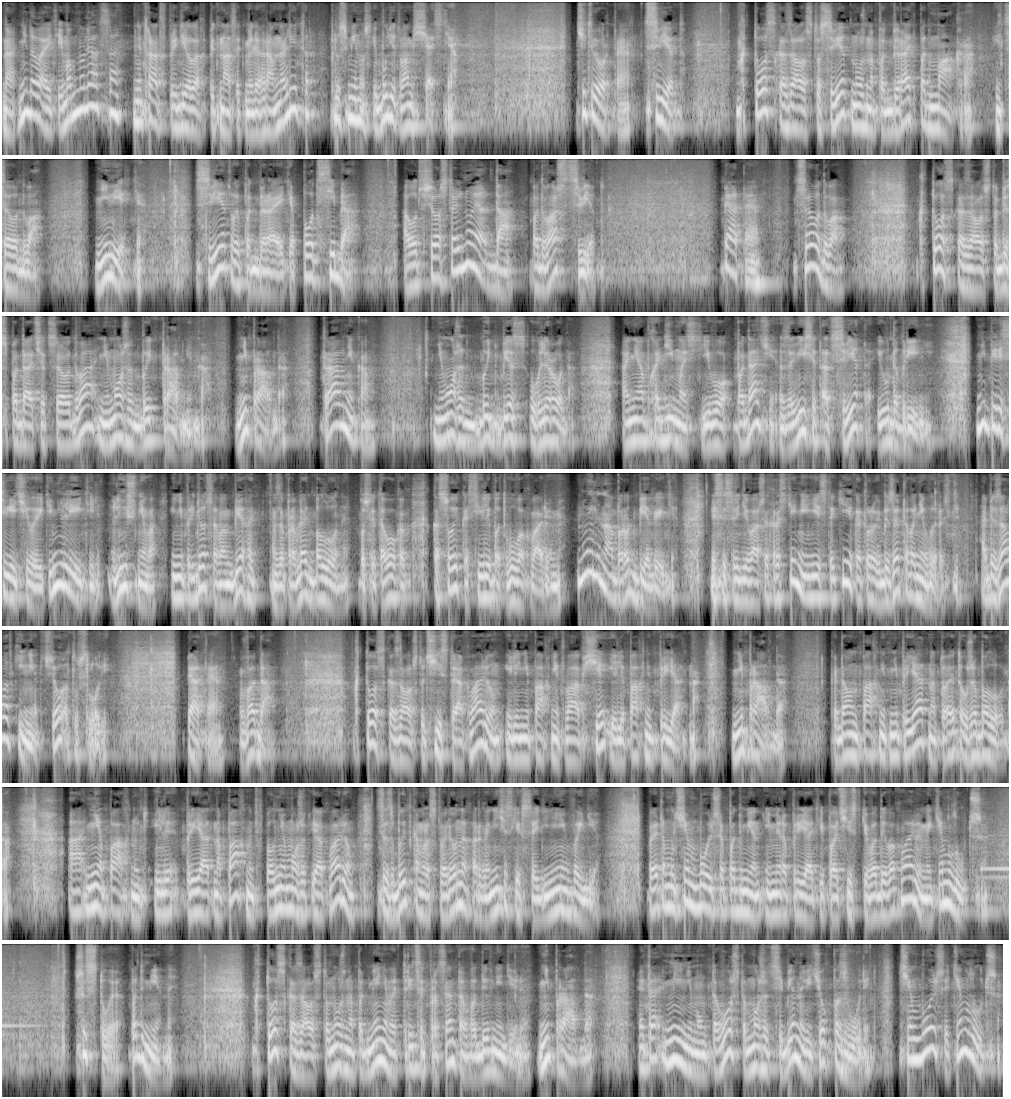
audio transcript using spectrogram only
Да, не давайте им обнуляться. Нитрат в пределах 15 мг на литр, плюс-минус, и будет вам счастье. Четвертое. Свет. Кто сказал, что свет нужно подбирать под макро и СО2? Не верьте. Свет вы подбираете под себя – а вот все остальное – да, под ваш цвет. Пятое. СО2. Кто сказал, что без подачи СО2 не может быть травника? Неправда. Травника не может быть без углерода, а необходимость его подачи зависит от света и удобрений. Не пересвечивайте, не лейте лишнего, и не придется вам бегать, заправлять баллоны после того, как косой косили ботву в аквариуме. Ну или наоборот бегаете, если среди ваших растений есть такие, которых без этого не вырастет. Обязаловки нет, все от условий. Пятое. Вода. Кто сказал, что чистый аквариум или не пахнет вообще, или пахнет приятно? Неправда. Когда он пахнет неприятно, то это уже болото. А не пахнуть или приятно пахнуть вполне может и аквариум с избытком растворенных органических соединений в воде. Поэтому чем больше подмен и мероприятий по очистке воды в аквариуме, тем лучше. Шестое. Подмены. Кто сказал, что нужно подменивать 30% воды в неделю? Неправда. Это минимум того, что может себе новичок позволить. Чем больше, тем лучше.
